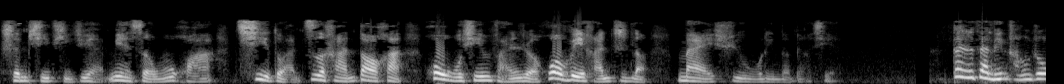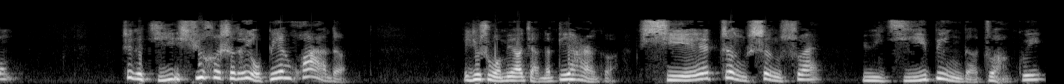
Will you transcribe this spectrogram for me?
身疲体倦、面色无华、气短、自汗、盗汗，或五心烦热，或畏寒肢冷、脉虚无力的表现。但是在临床中，这个急虚和实它有变化的，也就是我们要讲的第二个。邪正盛衰与疾病的转归，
